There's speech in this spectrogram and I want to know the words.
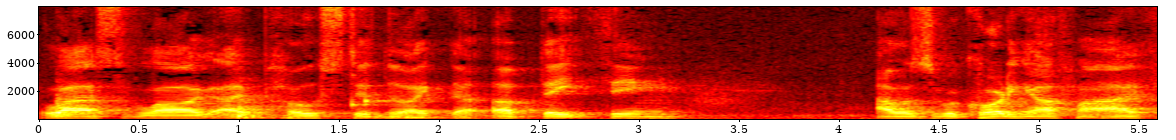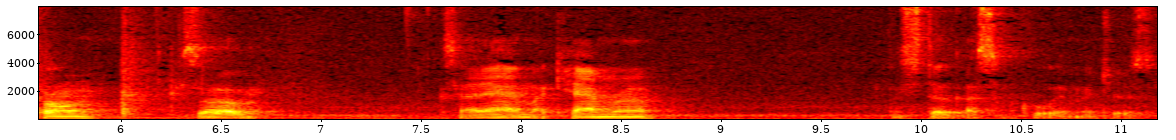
Last vlog, I posted like the update thing. I was recording off my iPhone, so because I have my camera. I still got some cool images.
